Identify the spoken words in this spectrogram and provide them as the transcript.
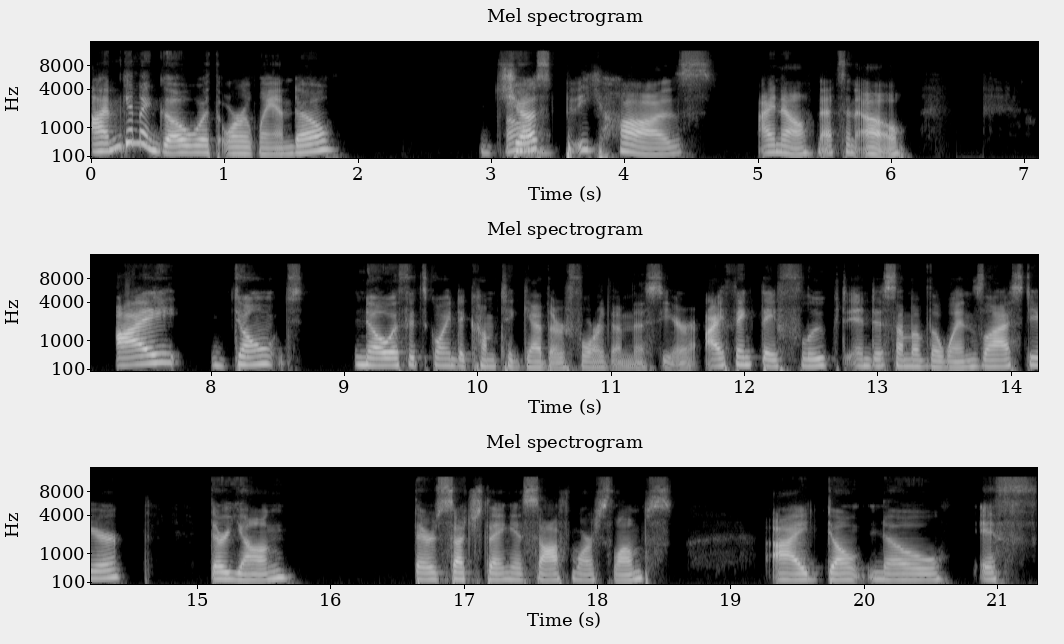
I'm gonna go with Orlando, just because I know that's an O. I don't know if it's going to come together for them this year. I think they fluked into some of the wins last year. They're young. There's such thing as sophomore slumps. I don't know if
